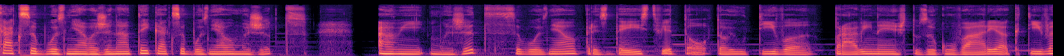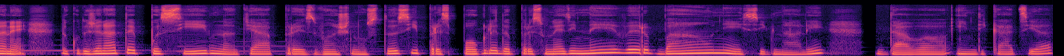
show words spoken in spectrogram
Как съблазнява жената и как съблазнява мъжът. Ами, мъжът съблазнява през действието. Той отива прави нещо, заговаря, активен е, докато жената е пасивна, тя през външността си, през погледа, през онези невербални сигнали дава индикация,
